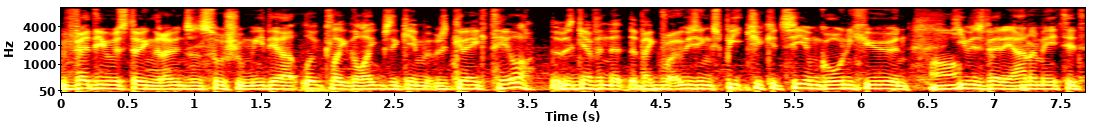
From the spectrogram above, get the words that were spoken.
videos doing the rounds on social media. It looked like the Leipzig game. It was Greg Taylor that was mm. giving the, the, big rousing speech. You could see him going, Hugh, and uh-huh. he was very animated.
